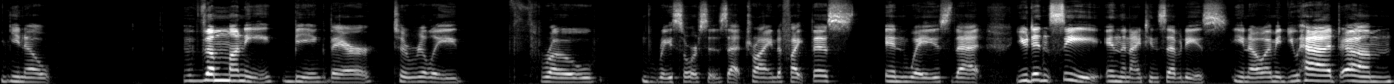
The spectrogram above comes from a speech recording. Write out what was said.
you know the money being there to really throw resources at trying to fight this in ways that you didn't see in the 1970s you know i mean you had um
